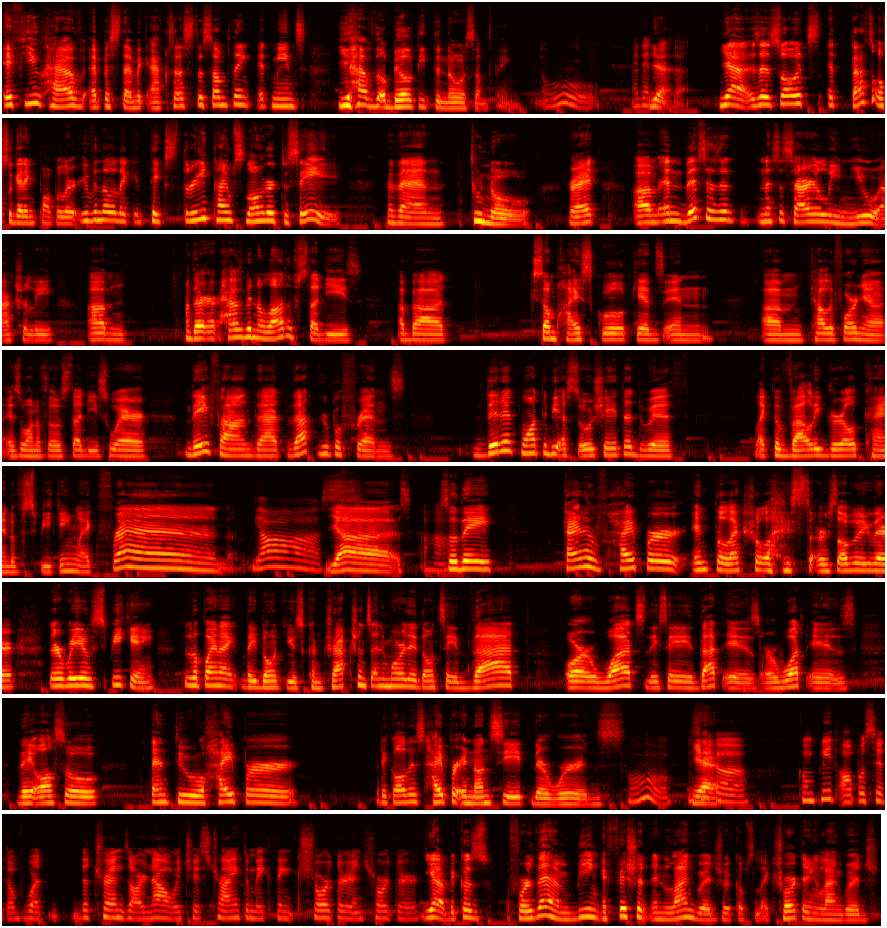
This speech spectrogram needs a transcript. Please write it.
if you have epistemic access to something, it means you have the ability to know something. Oh, I didn't Yeah. know that. Yeah, so- so it's it that's also getting popular, even though like it takes three times longer to say than to know, right? Um, and this isn't necessarily new actually. Um, there have been a lot of studies about some high school kids in um, California is one of those studies where they found that that group of friends didn't want to be associated with like the valley girl kind of speaking like friend Yes. yes Uh-huh. so they kind of hyper intellectualized or something their their way of speaking to the point that they don't use contractions anymore. They don't say that or what they say that is or what is. They also tend to hyper what do you call this? Hyper enunciate their words. Oh, it's Yeah. like a complete opposite of what the trends are now, which is trying to make things shorter and shorter. Yeah, because for them, being efficient in language, when it comes to like shortening language,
